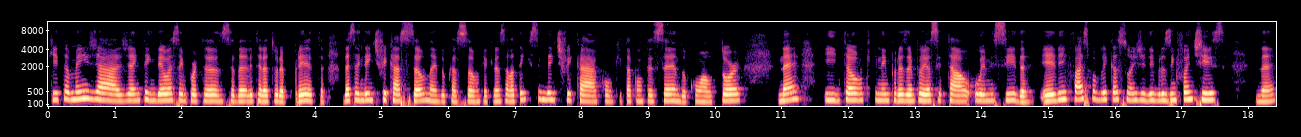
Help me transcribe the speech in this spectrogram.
que também já, já entendeu essa importância da literatura preta, dessa identificação na educação, que a criança ela tem que se identificar com o que está acontecendo, com o autor, né? E então, que nem, por exemplo, eu ia citar o Emicida, ele faz publicações de livros infantis, né?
